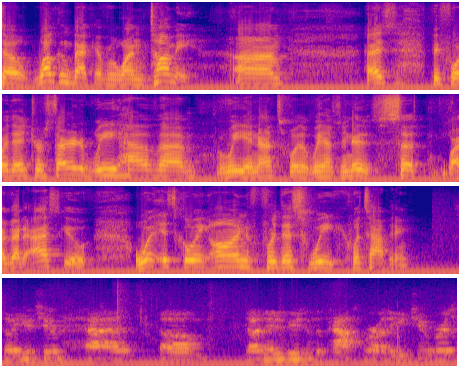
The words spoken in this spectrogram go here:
So, welcome back, everyone. Tommy, um, as before the intro started, we have um, we announced what we have some news. So, I got to ask you, what is going on for this week? What's happening? So YouTube has um, done interviews in the past where other YouTubers,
